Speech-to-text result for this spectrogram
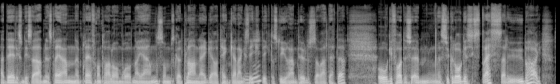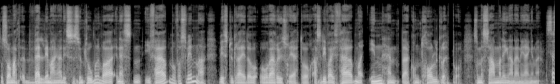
at det er liksom disse administrerende prefrontale områdene av hjernen som skal planlegge og tenke langsiktig og styre impulser og alt dette. Og i forhold til um, psykologisk stress eller ubehag, så så vi at veldig mange av disse symptomene var nesten i ferd med å forsvinne hvis du greide å være rusfri et år. Altså de var i ferd med å innhente kontrollgruppa som vi sammenligna denne gjengen med. Så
